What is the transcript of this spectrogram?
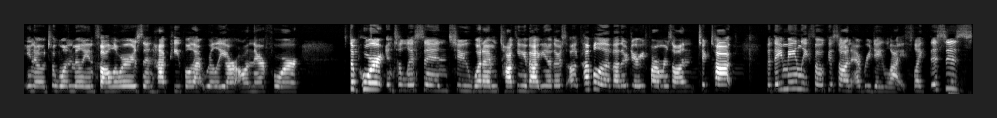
you know, to 1 million followers and have people that really are on there for support and to listen to what I'm talking about. You know, there's a couple of other dairy farmers on TikTok, but they mainly focus on everyday life. Like, this is.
